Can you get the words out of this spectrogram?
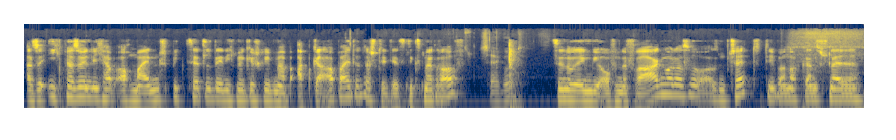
Also ich persönlich habe auch meinen Spickzettel, den ich mir geschrieben habe, abgearbeitet. Da steht jetzt nichts mehr drauf. Sehr gut. Sind noch irgendwie offene Fragen oder so aus dem Chat, die wir noch ganz schnell.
